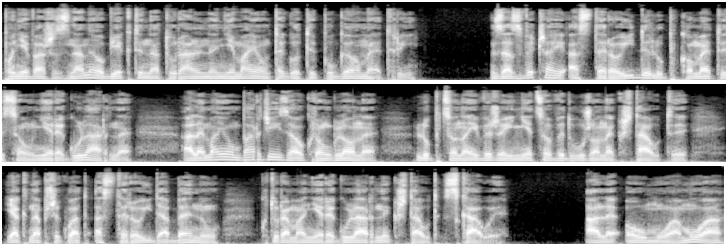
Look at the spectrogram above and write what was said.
ponieważ znane obiekty naturalne nie mają tego typu geometrii. Zazwyczaj asteroidy lub komety są nieregularne, ale mają bardziej zaokrąglone lub co najwyżej nieco wydłużone kształty, jak na przykład asteroida Bennu, która ma nieregularny kształt skały. Ale Oumuamua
